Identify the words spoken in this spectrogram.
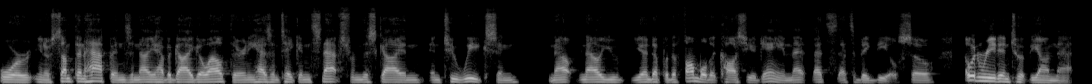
or you know something happens and now you have a guy go out there and he hasn't taken snaps from this guy in in two weeks and now now you you end up with a fumble that costs you a game. That that's that's a big deal. So I wouldn't read into it beyond that.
